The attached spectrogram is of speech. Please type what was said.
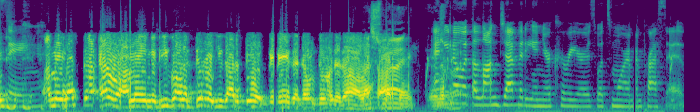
amazing. I mean that's the era. I mean, if you're gonna do it, you got to do it big or don't do it at all. That's, That's what I right. think. And you know what? The longevity in your career is what's more impressive.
